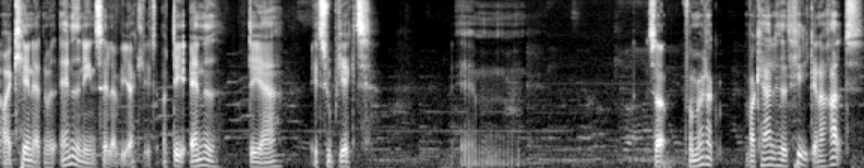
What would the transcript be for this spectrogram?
at erkende, at noget andet end en selv er virkeligt, og det andet, det er et subjekt. Øhm. Så for Murdoch var kærlighed et helt generelt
